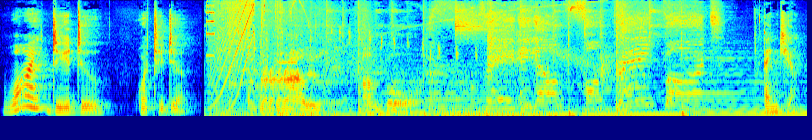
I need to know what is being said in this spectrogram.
Why do you do what you do? Ralu on board. Thank you.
